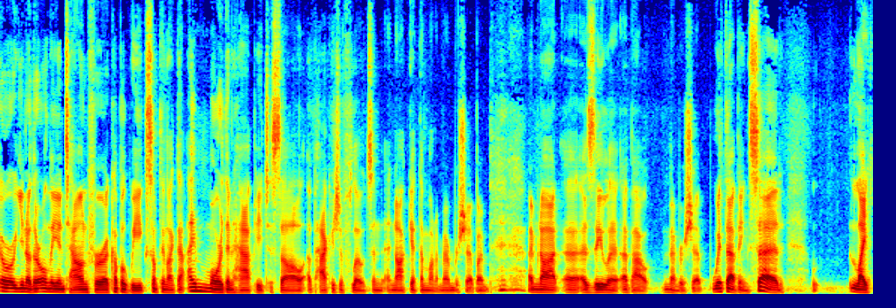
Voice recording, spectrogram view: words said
or you know they're only in town for a couple weeks, something like that. I'm more than happy to sell a package of floats and, and not get them on a membership. I'm I'm not uh, a zealot about membership. With that being said, like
